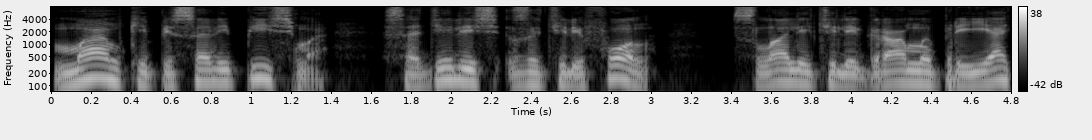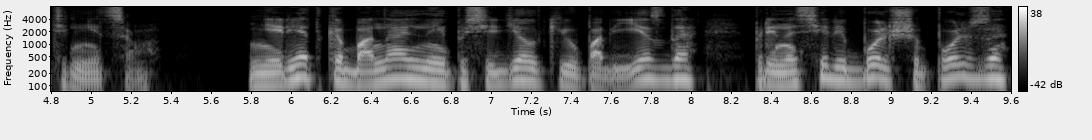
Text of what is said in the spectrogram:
Мамки писали письма, садились за телефон, слали телеграммы приятельницам. Нередко банальные посиделки у подъезда приносили больше пользы,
